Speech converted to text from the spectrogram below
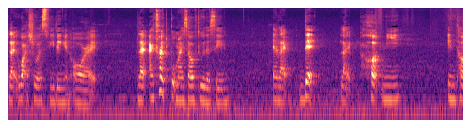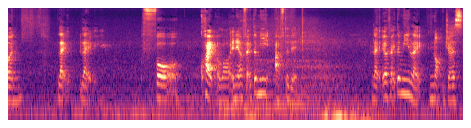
like what she was feeling and all, right? Like I tried to put myself through the same, and like that, like hurt me. In turn, like like, for quite a while, and it affected me after that. Like it affected me like not just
